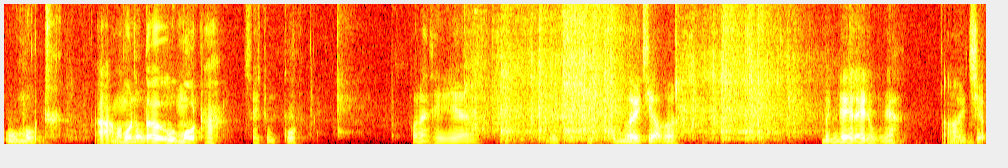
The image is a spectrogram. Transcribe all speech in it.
U1 à, Motor. Monster U1 ha. Xe Trung Quốc Con này thì ờ, chị có 10 triệu thôi. Bình đề đầy đủ nhá Đó, 10 triệu.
